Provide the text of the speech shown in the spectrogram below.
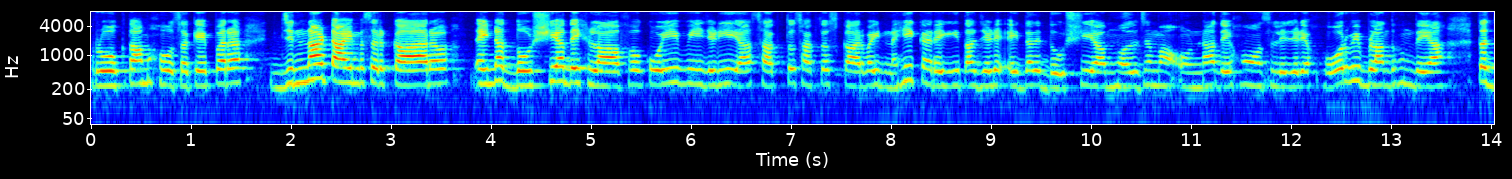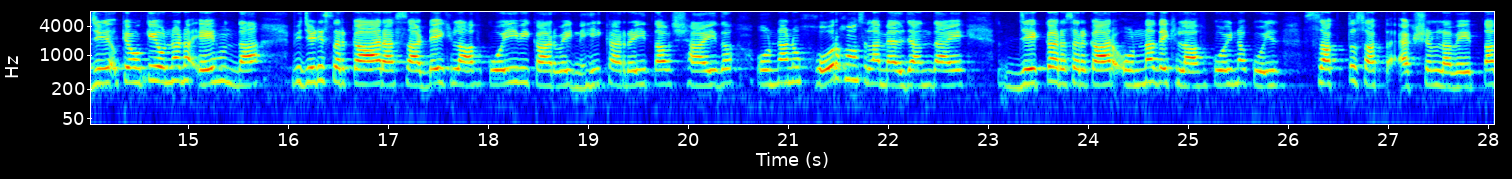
ਰੋਕਥਾਮ ਹੋ ਸਕੇ, ਪਰ ਜਿੰਨਾ ਟਾਈਮ ਸਰਕਾਰ ਇਹਨਾਂ ਦੋਸ਼ੀਆਂ ਦੇ ਖਿਲਾਫ ਕੋਈ ਵੀ ਜਿਹੜੀ ਆ ਸਖਤ ਤੋਂ ਸਖਤ ਕਾਰਵਾਈ ਨਹੀਂ ਕਰੇਗੀ, ਤਾਂ ਜਿਹੜੇ ਇਦਾਂ ਦੇ ਦੋਸ਼ੀ ਆ, ਮੁਲਜ਼ਮ ਆ, ਉਹਨਾਂ ਦੇ ਹੌਸਲੇ ਜਿਹੜੇ ਹੋਰ ਵੀ ਬੁਲੰਦ ਹੁੰਦੇ ਆ, ਤਾਂ ਜੇ, ਕਿਉਂਕਿ ਉਹਨਾਂ ਨੂੰ ਇਹ ਹੁੰਦਾ ਵੀ ਜਿਹੜੀ ਸਰਕਾਰ ਆ, ਸਾਡੇ ਖਿਲਾਫ ਕੋਈ ਵੀ ਕਾਰਵਾਈ ਨਹੀਂ ਕਰ ਰਹੀ, ਤਾਂ ਸ਼ਾਇਦ ਉਹਨਾਂ ਨੂੰ ਹੋਰ ਹੌਸਲਾ ਮਿਲ ਜਾਂਦਾ ਏ। ਜੇਕਰ ਸਰਕਾਰ ਉਹਨਾਂ ਦੇ ਖਿਲਾਫ ਕੋਈ ਨਾ ਕੋਈ ਸਖਤ ਸਖਤ ਐਕਸ਼ਨ ਲਵੇ, ਤਾਂ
